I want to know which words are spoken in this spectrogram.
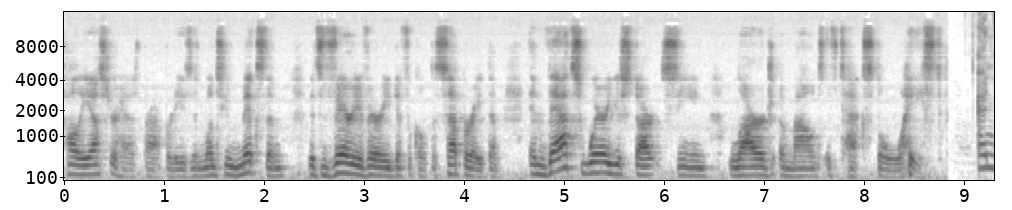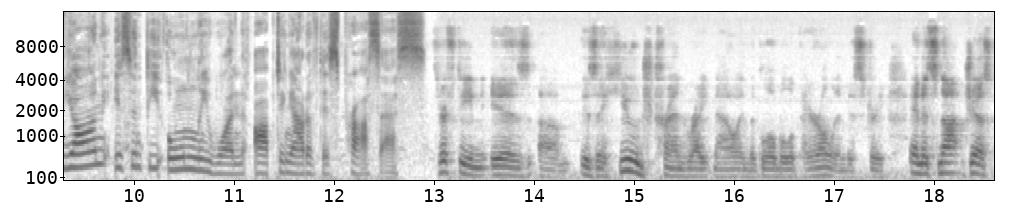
polyester has properties, and once you mix them, it's very, very difficult to separate them. And that's where you start seeing large amounts of textile waste. And Jan isn't the only one opting out of this process. Thrifting is um, is a huge trend right now in the global apparel industry, and it's not just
